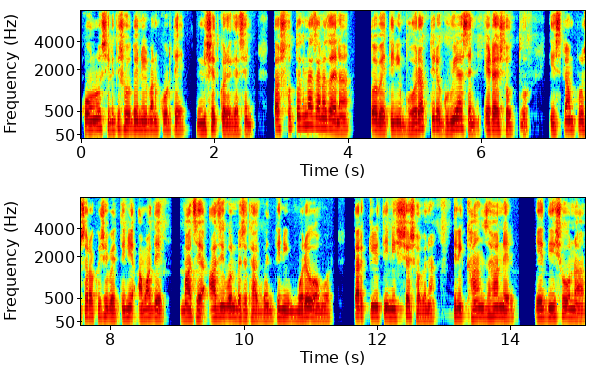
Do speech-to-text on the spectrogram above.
কোনো স্মৃতিসৌধ নির্মাণ করতে নিষেধ করে গেছেন। তা সত্য কিনা জানা যায় না। তবে তিনি ভৈরব তীরে ঘুমিয়ে আছেন, এটাই সত্য। ইসলাম প্রচারক হিসেবে তিনি আমাদের মাঝে আজীবন বেঁচে থাকবেন। তিনি মরেও অমর। তার কীর্তি নিঃশেষ হবে না। তিনি খান জাহানের এ দেশীয় না,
